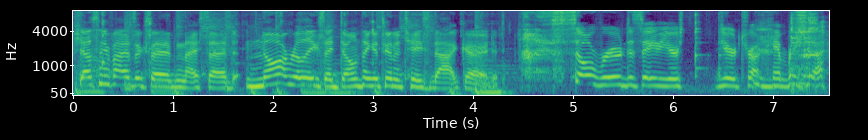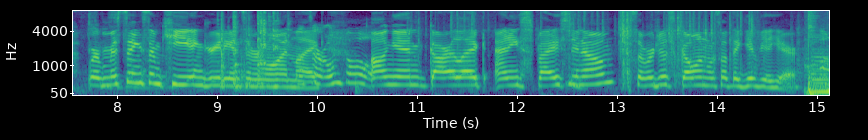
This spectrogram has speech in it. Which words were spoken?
she asked me if I was excited and I said, not really because I don't think it's going to taste that good. so rude to say to your your truck camper chef. We're missing some key ingredients, everyone, like onion, garlic, any spice, you know? So we're just going with what they give you here. Oh,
